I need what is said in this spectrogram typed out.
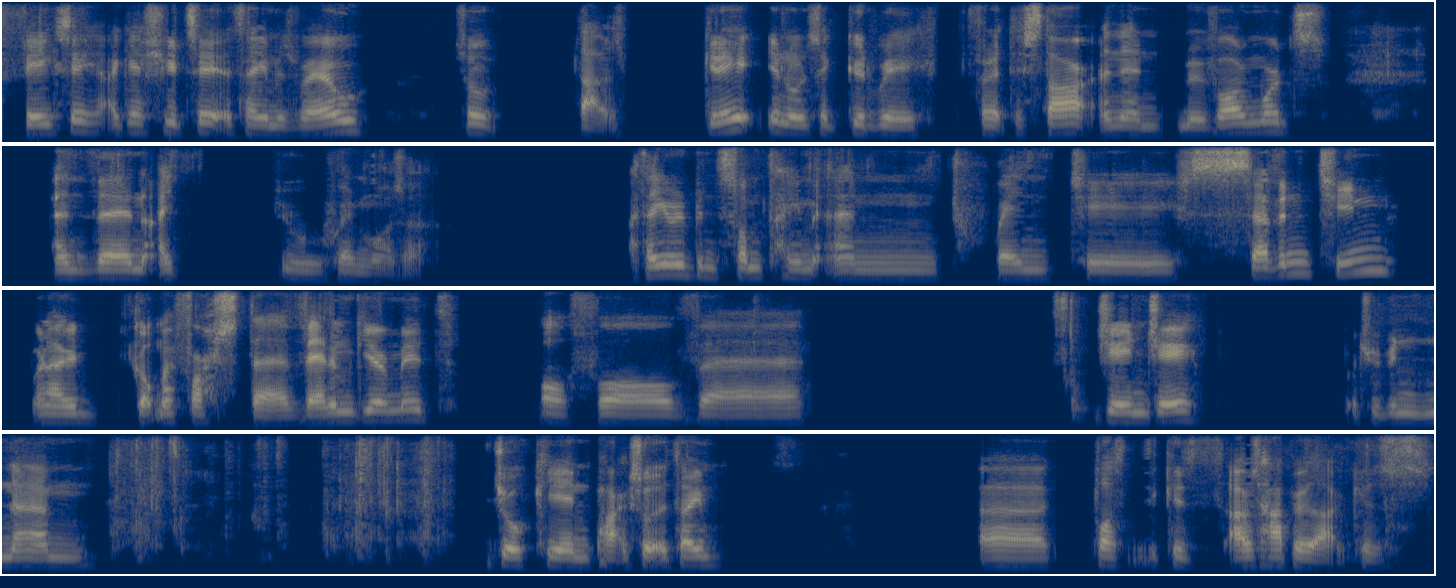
facey, I guess you'd say at the time as well. So that was great. You know, it's a good way for it to start and then move onwards. And then I, when was it? I think it would have been sometime in 2017 when I got my first uh, Venom gear made off of uh, J and J, which we've been um, Jokey Paxo at the time. Uh, plus, because I was happy with that because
